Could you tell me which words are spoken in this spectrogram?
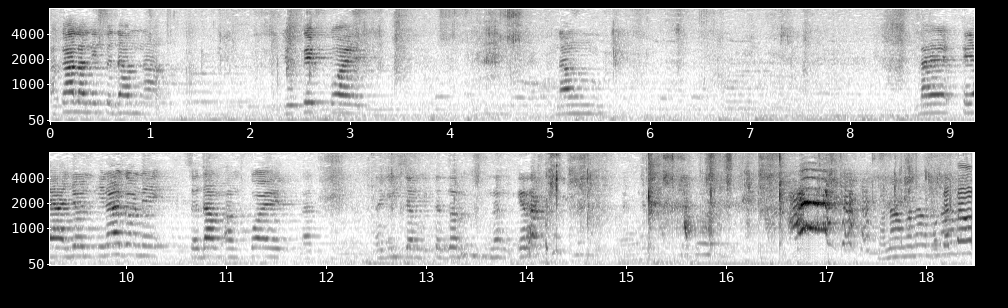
Akala ni Saddam na you keep quiet ng na, kaya yon inagaw ni Saddam ang quiet at naging siyang diktador ng Iraq. Mana, mana, mana.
